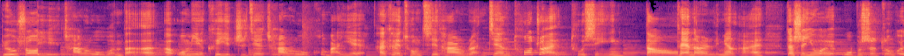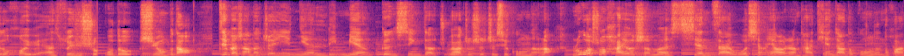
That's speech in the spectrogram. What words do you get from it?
比如说可以插入文本，呃，我们也可以直接插入空白页，还可以从其他软件拖拽图形到 Planner 里面来。但是因为我不是尊贵的会员，所以说我都使用不到。基本上呢，这一年里面更新的主要就是这些功能了。如果说还有什么现在我想要让它它添加的功能的话，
